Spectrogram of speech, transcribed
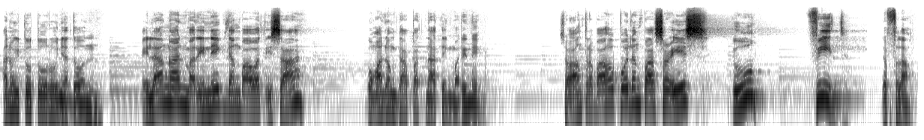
Anong ituturo niya doon. Kailangan marinig ng bawat isa kung anong dapat nating marinig. So ang trabaho po ng pastor is to feed the flock.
